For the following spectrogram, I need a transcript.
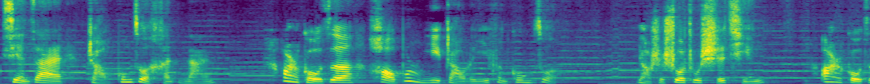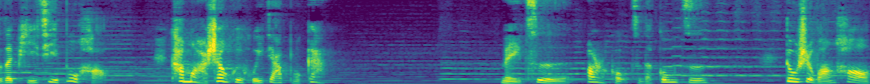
现在找工作很难，二狗子好不容易找了一份工作，要是说出实情，二狗子的脾气不好，他马上会回家不干。每次二狗子的工资，都是王浩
